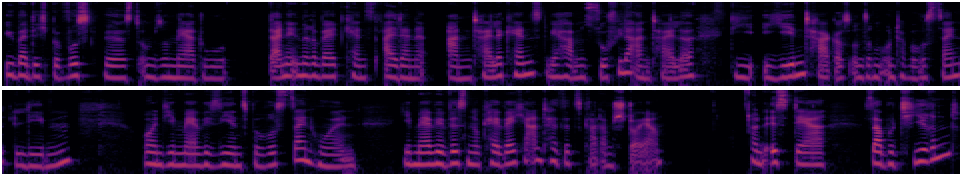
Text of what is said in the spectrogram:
über dich bewusst wirst, umso mehr du deine innere Welt kennst, all deine Anteile kennst. Wir haben so viele Anteile, die jeden Tag aus unserem Unterbewusstsein leben. Und je mehr wir sie ins Bewusstsein holen, je mehr wir wissen, okay, welcher Anteil sitzt gerade am Steuer? Und ist der sabotierend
